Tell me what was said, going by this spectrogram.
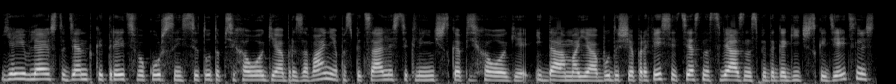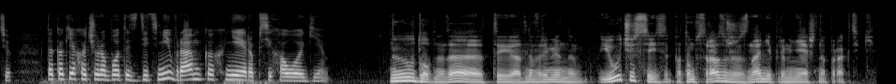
Я являюсь студенткой третьего курса Института психологии и образования по специальности клиническая психология. И да, моя будущая профессия тесно связана с педагогической деятельностью, так как я хочу работать с детьми в рамках нейропсихологии. Ну и удобно, да? Ты одновременно и учишься, и потом сразу же знания применяешь на практике.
